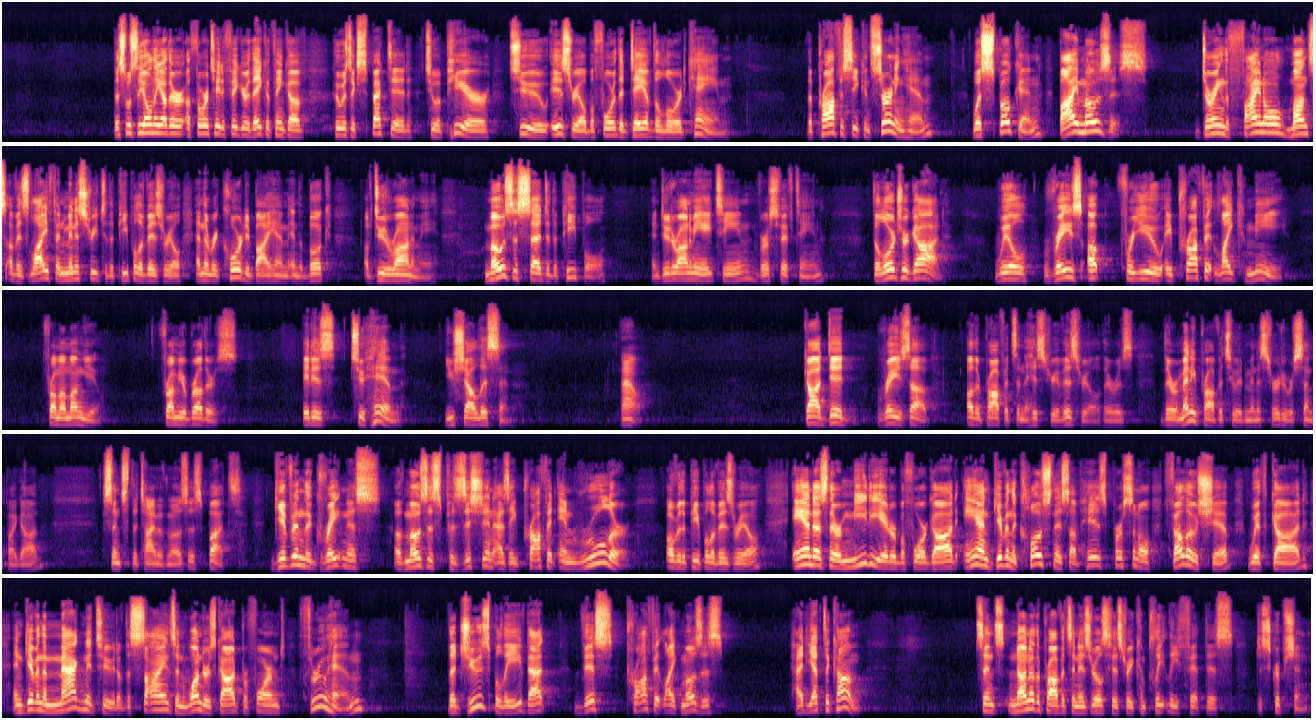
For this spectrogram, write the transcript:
This was the only other authoritative figure they could think of who was expected to appear to Israel before the day of the Lord came. The prophecy concerning him was spoken by Moses during the final months of his life and ministry to the people of Israel, and then recorded by him in the book of Deuteronomy. Moses said to the people in Deuteronomy 18, verse 15, The Lord your God will raise up for you a prophet like me from among you, from your brothers. It is to him you shall listen. Now, God did raise up other prophets in the history of Israel. There, was, there were many prophets who had ministered who were sent by God since the time of Moses, but given the greatness of Moses' position as a prophet and ruler over the people of Israel, and as their mediator before God, and given the closeness of his personal fellowship with God, and given the magnitude of the signs and wonders God performed through him, the Jews believed that this prophet, like Moses, had yet to come, since none of the prophets in Israel's history completely fit this description.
